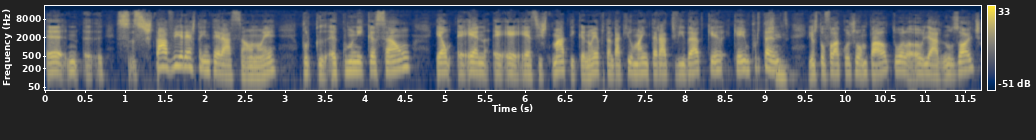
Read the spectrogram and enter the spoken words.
eh, se, está a ver esta interação, não é? Porque a comunicação é, é, é- é- é sistemática, não é? Portanto, há aqui uma interatividade que é, que é importante. Eu estou a falar com o João Paulo, estou a olhar nos olhos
